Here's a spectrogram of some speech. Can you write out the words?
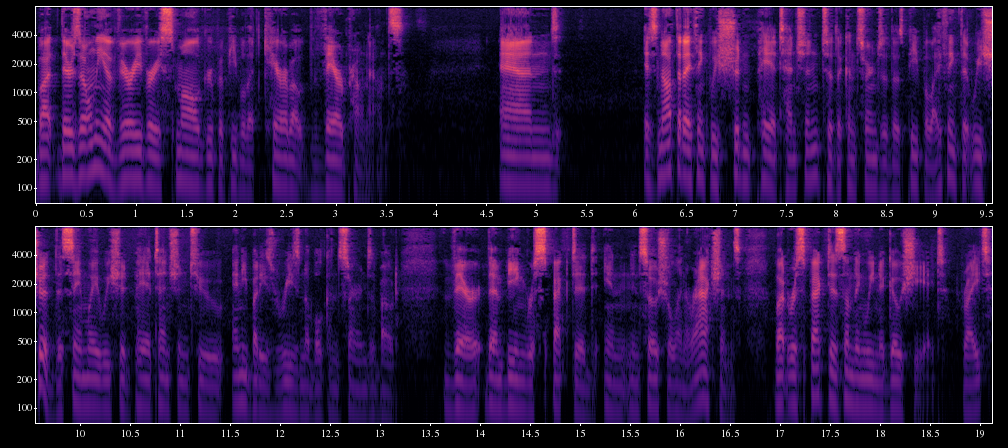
But there's only a very very small group of people that care about their pronouns. And it's not that I think we shouldn't pay attention to the concerns of those people. I think that we should, the same way we should pay attention to anybody's reasonable concerns about their them being respected in, in social interactions. But respect is something we negotiate, right?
